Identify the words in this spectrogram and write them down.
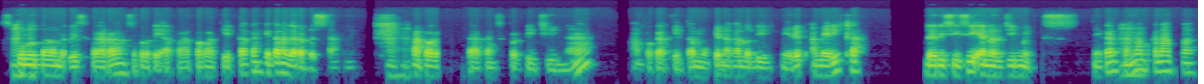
10 mhm. tahun dari sekarang seperti apa? Apakah kita kan kita negara besar nih. Mhm. Apakah kita akan seperti Cina? Apakah kita mungkin akan lebih mirip Amerika dari sisi energy mix? Ya kan? Karena kenapa?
